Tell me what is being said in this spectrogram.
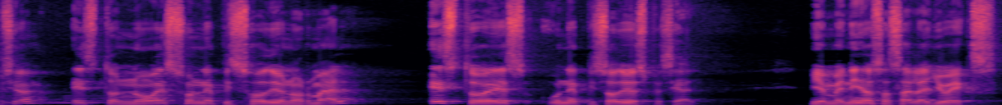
Atención, esto no es un episodio normal, esto es un episodio especial. Bienvenidos a Sala UX.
